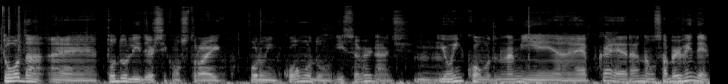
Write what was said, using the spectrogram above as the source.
toda é, todo líder se constrói por um incômodo, isso é verdade. Uhum. E o incômodo na minha época era não saber vender.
